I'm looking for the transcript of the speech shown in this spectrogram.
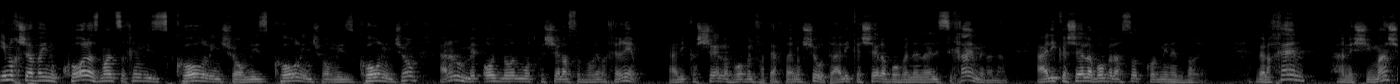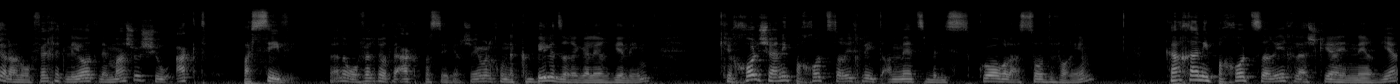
אם עכשיו היינו כל הזמן צריכים לזכור לנשום, לזכור לנשום, לזכור לנשום, היה לנו מאוד מאוד מאוד קשה לעשות דברים אחרים. היה לי קשה לבוא ולפתח את האנושות, היה לי קשה לבוא ולנהל שיחה עם בן אדם, היה לי קשה לבוא ולעשות כל מיני דברים. ולכן, הנשימה שלנו הופכת להיות למשהו שהוא אקט פסיבי. בסדר? הוא הופך להיות לאקט פסיבי. עכשיו, אם אנחנו נקביל את זה רגע להרגלים, ככל שאני פחות צריך להתאמץ בלזכור לעשות דברים, ככה אני פחות צריך להשקיע אנרגיה,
